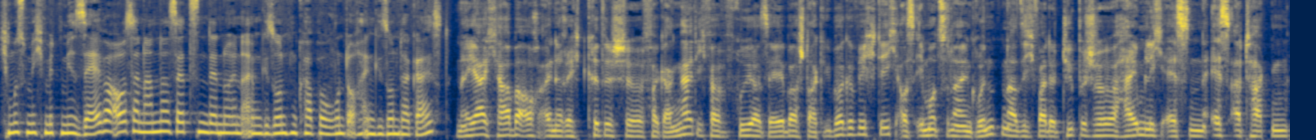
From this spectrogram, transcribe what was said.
ich muss mich mit mir selber auseinandersetzen, denn nur in einem gesunden Körper wohnt auch ein gesunder Geist? Naja, ich habe auch eine recht kritische Vergangenheit. Ich war früher selber stark übergewichtig, aus emotionalen Gründen. Also ich war der typische heimlich Essen, Essattacken.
